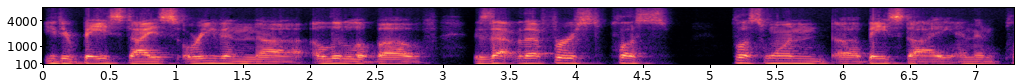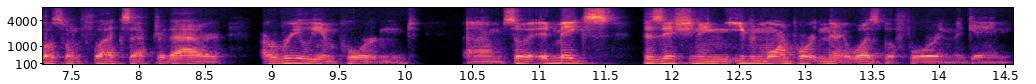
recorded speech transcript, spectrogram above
either base dice or even uh, a little above because that that first plus plus one uh, base die and then plus one flex after that are are really important um, so it makes positioning even more important than it was before in the game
